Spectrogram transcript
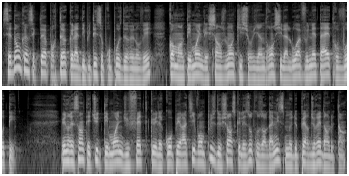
C'est donc un secteur porteur que la députée se propose de rénover, comme en témoignent les changements qui surviendront si la loi venait à être votée. Une récente étude témoigne du fait que les coopératives ont plus de chances que les autres organismes de perdurer dans le temps.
